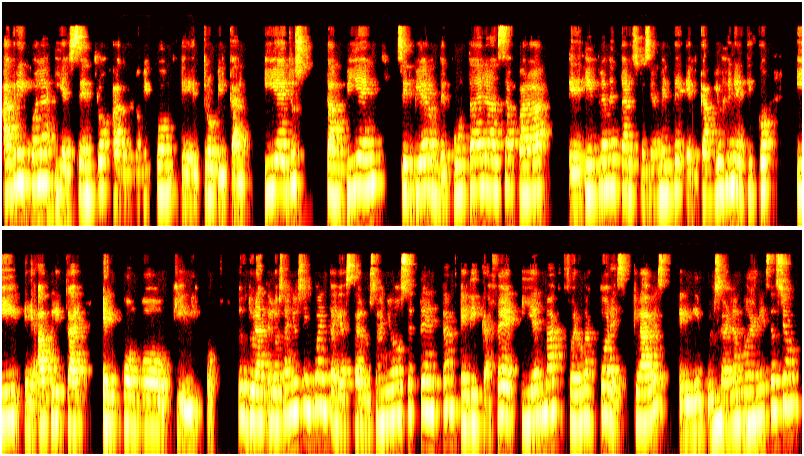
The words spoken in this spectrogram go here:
Agrícola y el Centro Agronómico eh, Tropical. Y ellos también sirvieron de punta de lanza para eh, implementar especialmente el cambio genético y aplicar el combo químico. Durante los años 50 y hasta los años 70, el ICAFE y el MAC fueron actores claves en impulsar la modernización,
